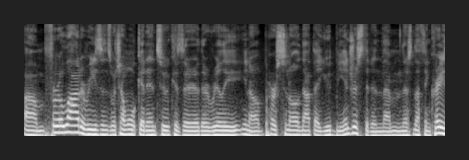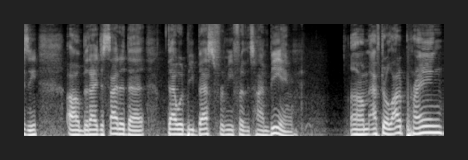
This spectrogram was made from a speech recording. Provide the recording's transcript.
um, for a lot of reasons, which I won't get into because they're they're really you know personal. Not that you'd be interested in them. There's nothing crazy, uh, but I decided that that would be best for me for the time being. Um, after a lot of praying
